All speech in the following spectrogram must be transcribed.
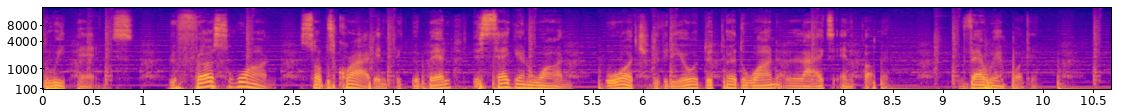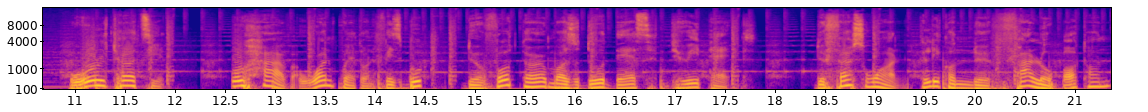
three things. The first one, subscribe and click the bell. The second one, watch the video. The third one, likes and comment. Very important. Rule 13 to have one point on Facebook, the voter must do this three times The first one, click on the follow button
